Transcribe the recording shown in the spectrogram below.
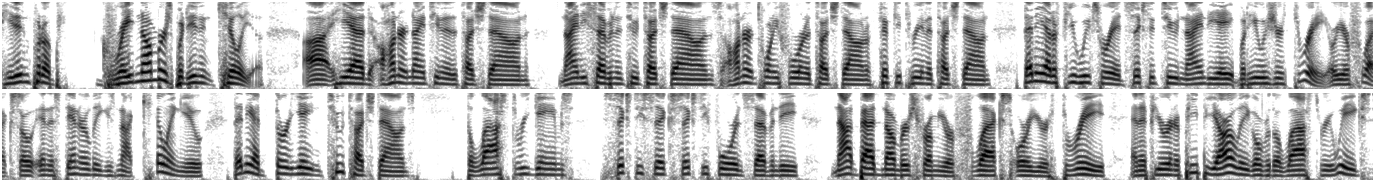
he didn't put up great numbers, but he didn't kill you. Uh, he had 119 and a touchdown, 97 and two touchdowns, 124 and a touchdown, 53 and a touchdown. Then he had a few weeks where he had 62, 98, but he was your three or your flex. So in a standard league, he's not killing you. Then he had 38 and two touchdowns. The last three games, 66, 64, and 70. Not bad numbers from your flex or your three. And if you're in a PPR league over the last three weeks,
